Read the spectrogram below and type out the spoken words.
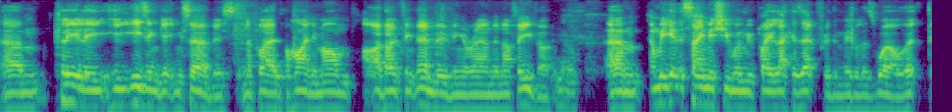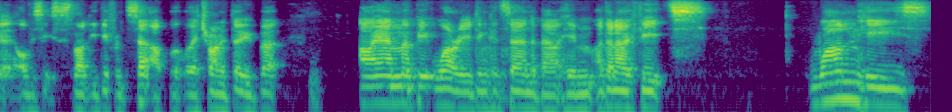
Um, clearly, he isn't getting service, and the players behind him aren't. I don't think they're moving around enough either. No. Um, and we get the same issue when we play Lacazette through the middle as well. That, that obviously it's a slightly different setup what they're trying to do, but I am a bit worried and concerned about him. I don't know if it's one he's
